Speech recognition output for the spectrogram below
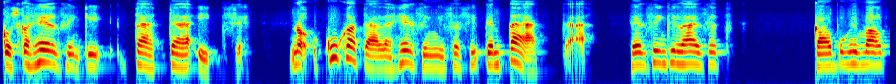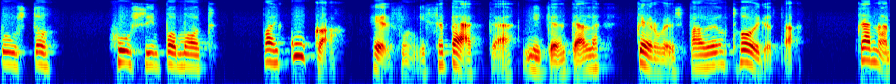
koska Helsinki päättää itse. No kuka täällä Helsingissä sitten päättää? Helsinkiläiset, kaupunginvaltuusto, Hussin pomot vai kuka Helsingissä päättää, miten täällä terveyspalvelut hoidetaan. Tämä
